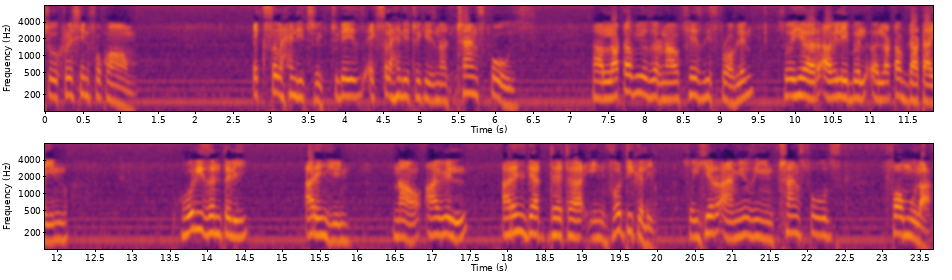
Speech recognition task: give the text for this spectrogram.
to Krish Infocom. Excel handy trick. Today's Excel handy trick is now transpose. Now a lot of users now face this problem. So here available a lot of data in horizontally arranging. Now I will arrange that data in vertically. So here I am using transpose formula.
